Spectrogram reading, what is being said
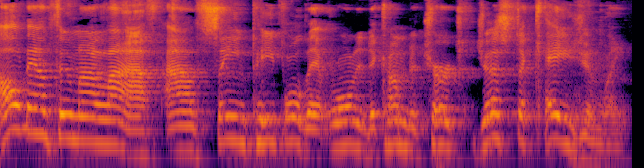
all down through my life, I've seen people that wanted to come to church just occasionally,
